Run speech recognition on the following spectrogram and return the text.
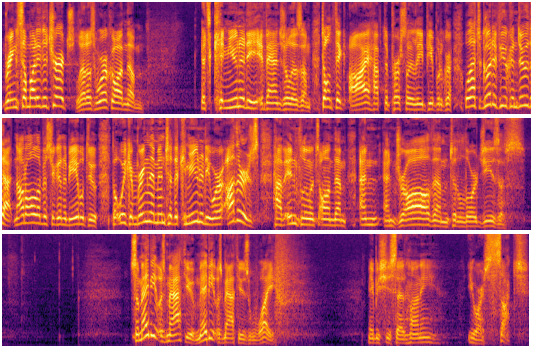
Bring somebody to church, let us work on them. It's community evangelism. Don't think oh, I have to personally lead people to Christ. Well, that's good if you can do that. Not all of us are going to be able to, but we can bring them into the community where others have influence on them and, and draw them to the Lord Jesus. So maybe it was Matthew. Maybe it was Matthew's wife. Maybe she said, Honey, you are such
